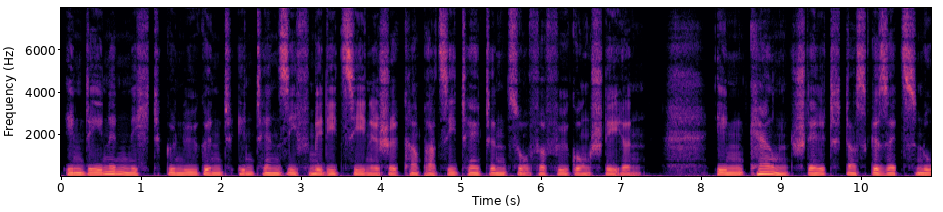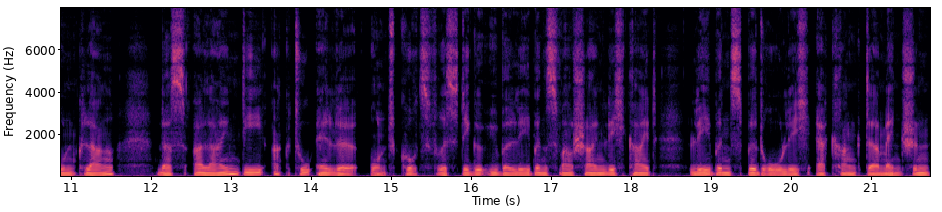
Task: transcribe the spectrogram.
in denen nicht genügend intensivmedizinische Kapazitäten zur Verfügung stehen. Im Kern stellt das Gesetz nun klar, dass allein die aktuelle und kurzfristige Überlebenswahrscheinlichkeit lebensbedrohlich erkrankter Menschen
